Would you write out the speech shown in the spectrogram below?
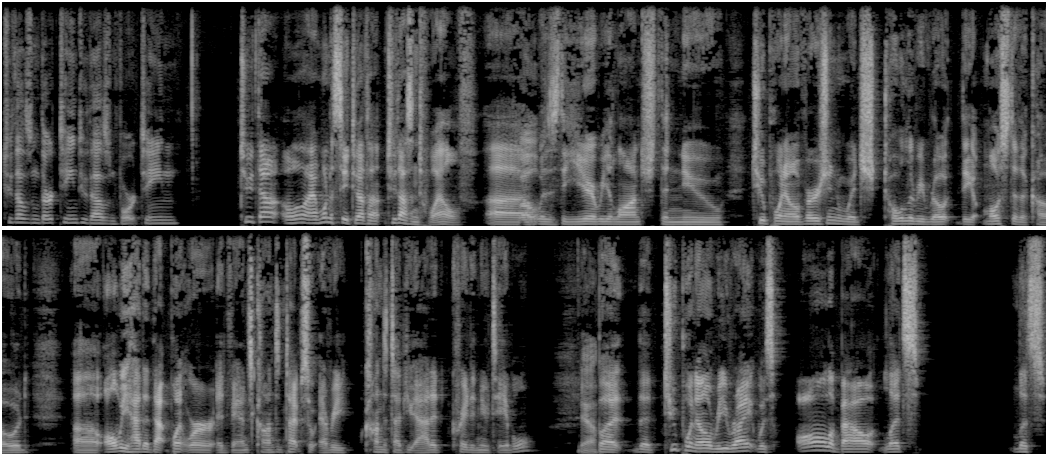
2013 2014 2000, oh, I want to say 2000, 2012 uh, Well- was the year we launched the new 2.0 version, which totally rewrote the most of the code Uh, all we had at that point were advanced content types, so every content type you added created a new table. Yeah. But the 2.0 rewrite was all about let's let's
